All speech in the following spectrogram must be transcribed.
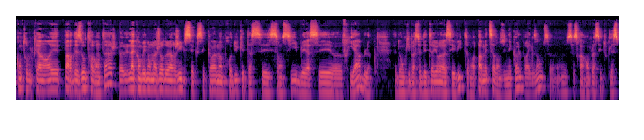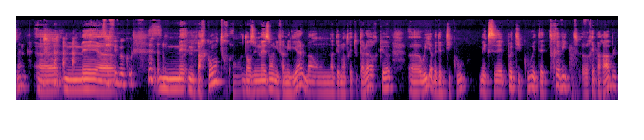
contrecarrés par des autres avantages. L'inconvénient majeur de l'argile, c'est que c'est quand même un produit qui est assez sensible et assez friable, donc il va se détériorer assez vite. On va pas mettre ça dans une école, par exemple, ça, sera remplacé toutes les semaines. mais, ça fait beaucoup. mais par contre, dans une maison unifamiliale, ben, on on a démontré tout à l'heure que euh, oui, il y avait des petits coups, mais que ces petits coups étaient très vite euh, réparables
